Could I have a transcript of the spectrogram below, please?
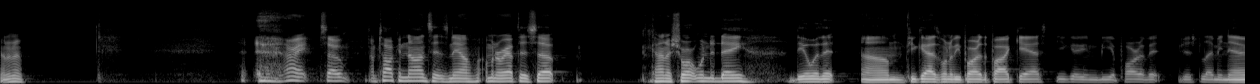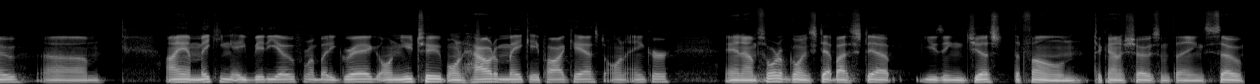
I don't know. All right, so I'm talking nonsense now. I'm going to wrap this up. Kind of short one today. Deal with it. Um, if you guys want to be part of the podcast, you can be a part of it. Just let me know. Um, I am making a video for my buddy Greg on YouTube on how to make a podcast on Anchor. And I'm sort of going step by step using just the phone to kind of show some things. So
